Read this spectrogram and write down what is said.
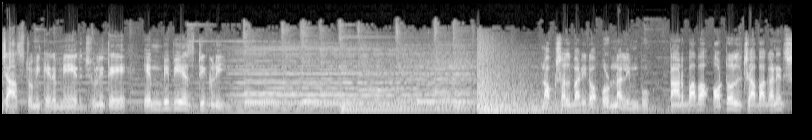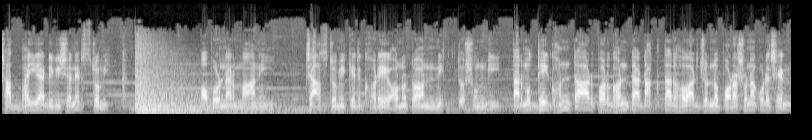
চা শ্রমিকের মেয়ের ঝুলিতে এমবিবিএস ডিগ্রি। নকশালবাড়ির অপর্ণা লিম্বু। তার বাবা অটল চা বাগানের সাতভাইয়া ডিভিশনের শ্রমিক। অপর্ণার মা নেই। চা শ্রমিকের ঘরে অনটন নিত্য সঙ্গী। তার মধ্যেই ঘণ্টার পর ঘণ্টা ডাক্তার হওয়ার জন্য পড়াশোনা করেছেন।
